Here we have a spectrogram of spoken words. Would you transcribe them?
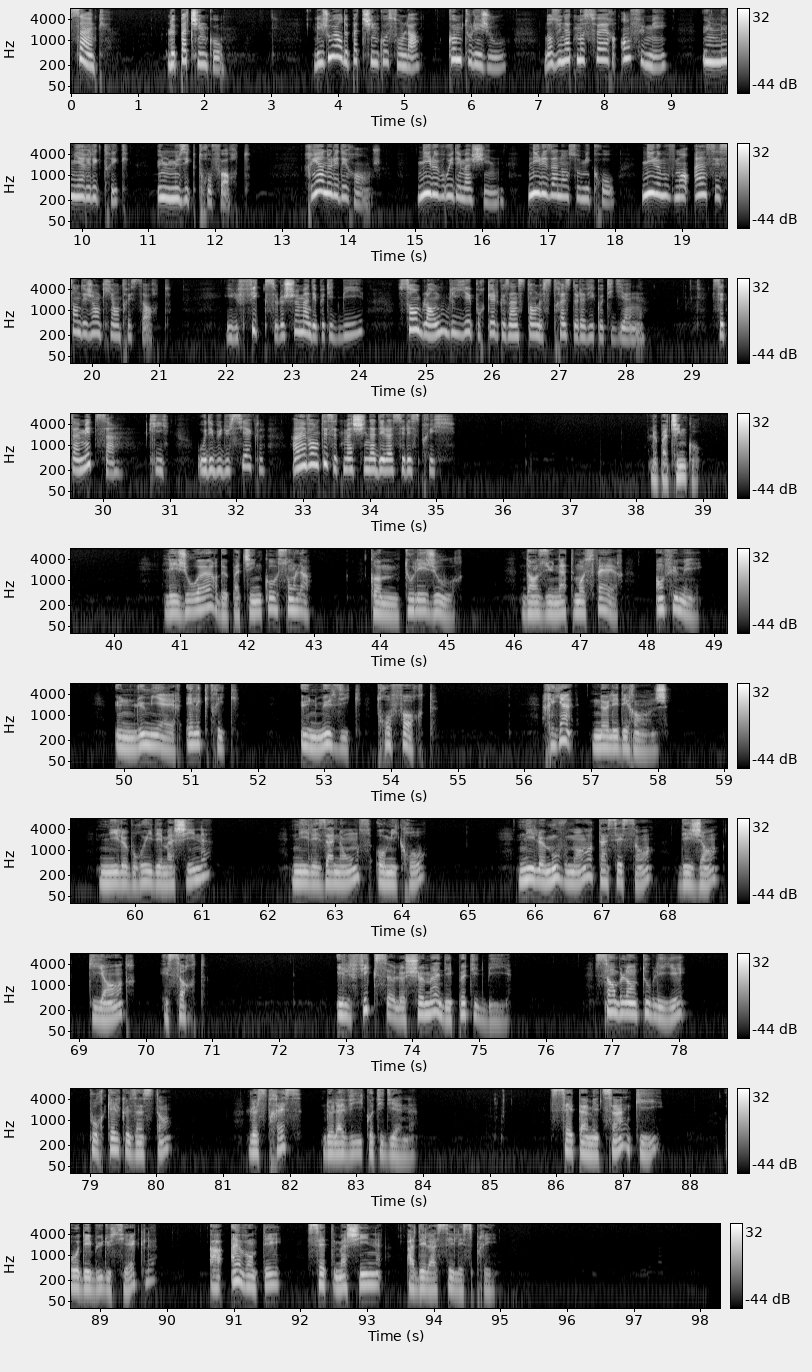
5. Le pachinko. Les joueurs de pachinko sont là, comme tous les jours, dans une atmosphère enfumée, une lumière électrique, une musique trop forte. Rien ne les dérange, ni le bruit des machines, ni les annonces au micro, ni le mouvement incessant des gens qui entrent et sortent. Ils fixent le chemin des petites billes, semblant oublier pour quelques instants le stress de la vie quotidienne. C'est un médecin qui, au début du siècle, a inventé cette machine à délasser l'esprit. Le pachinko. Les joueurs de pachinko sont là, comme tous les jours, dans une atmosphère enfumée, une lumière électrique, une musique trop forte. Rien ne les dérange ni le bruit des machines, ni les annonces au micro, ni le mouvement incessant des gens qui entrent et sortent. Il fixe le chemin des petites billes, semblant oublier, pour quelques instants, le stress de la vie quotidienne. C'est un médecin qui, au début du siècle, a inventé cette machine à délasser l'esprit.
